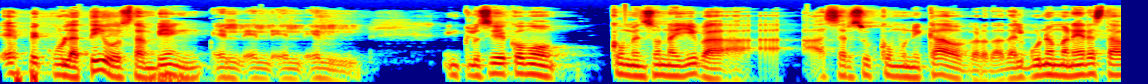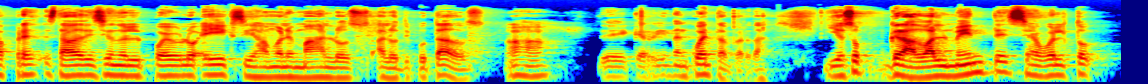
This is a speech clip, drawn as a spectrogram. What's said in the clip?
especulativos también, el, el, el, el- inclusive como comenzó Nayib a, a- hacer sus comunicados, ¿verdad? De alguna manera estaba, estaba diciendo el pueblo, hey, exijámosle más a los, a los diputados. Ajá. de que rindan cuentas, ¿verdad? Y eso gradualmente se ha vuelto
